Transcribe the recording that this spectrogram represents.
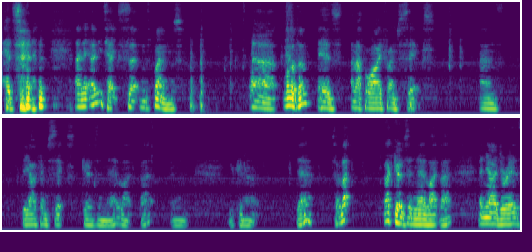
headset, and it only takes certain phones. Uh, one of them is an Apple iPhone 6, and the iPhone 6 goes in there like that, and you can uh, there so that that goes in there like that. And the idea is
